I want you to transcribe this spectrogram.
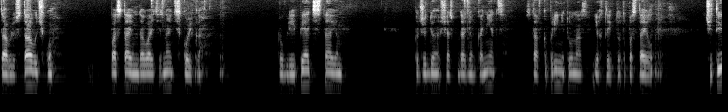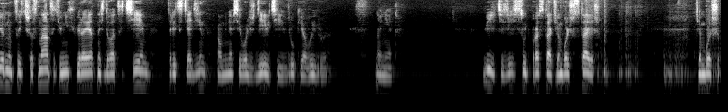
Ставлю ставочку. Поставим, давайте, знаете сколько? Рублей 5 ставим. Поджидем, сейчас подождем конец. Ставка принята у нас. Эх ты, кто-то поставил 14, 16, у них вероятность 27, 31, а у меня всего лишь 9, и вдруг я выиграю. Но нет. Видите, здесь суть проста. Чем больше ставишь, тем больше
